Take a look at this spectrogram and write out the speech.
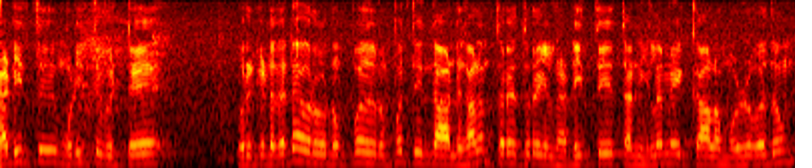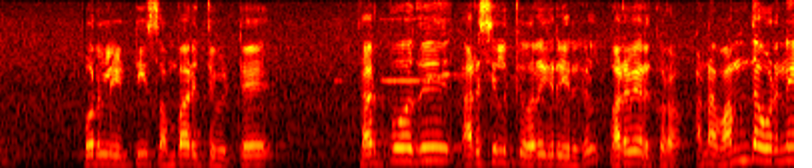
நடித்து முடித்துவிட்டு ஒரு கிட்டத்தட்ட ஒரு முப்பது முப்பத்தைந்து ஆண்டு காலம் திரைத்துறையில் நடித்து தன் இளமை காலம் முழுவதும் பொருளீட்டி சம்பாதித்துவிட்டு தற்போது அரசியலுக்கு வருகிறீர்கள் வரவேற்கிறோம். ஆனால் வந்த உடனே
